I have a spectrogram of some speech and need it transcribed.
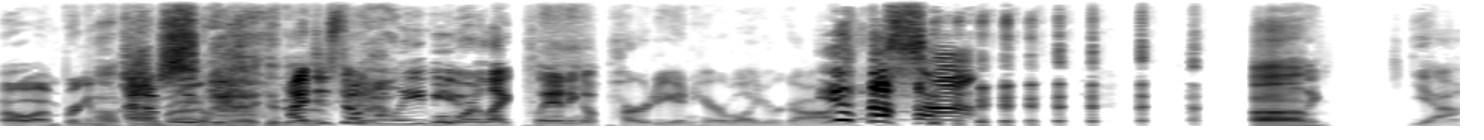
Oh, I'm bringing Wow, the I don't she's so negative. I just don't believe Well, you. we're like planning a party in here while you're gone. Um, like- yeah.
